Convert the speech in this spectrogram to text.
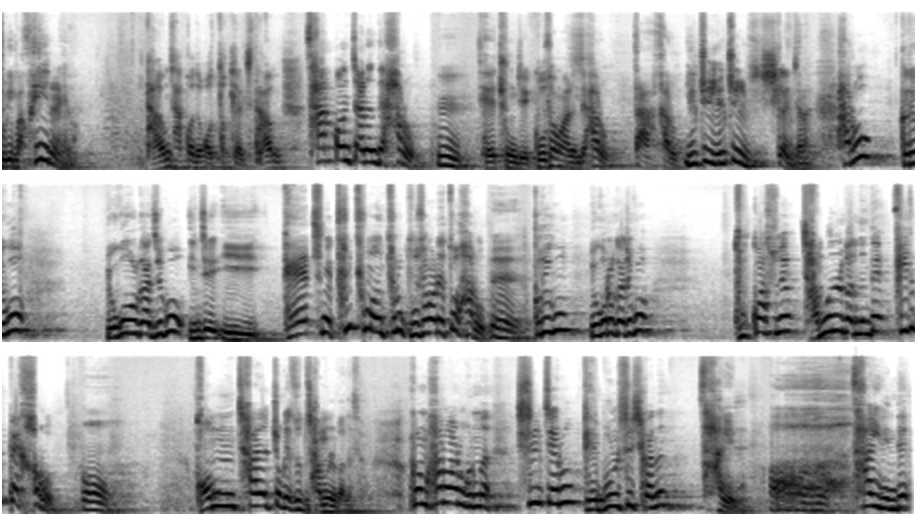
둘이 막 회의를 해요. 다음 사건을 어떻게 할지 다음 사건 짜는데 하루 음. 대충 이제 구성하는데 하루 딱 하루 일주일 일주일 시간이잖아 하루 그리고 요걸 가지고 이제 이 대충의 트리트먼트로 구성하는 또 하루 네. 그리고 요거를 가지고 국과수에 자문을 받는데 피드백 하루 어. 검찰 쪽에서도 자문을 받았어요. 그럼 하루하루 그러면 실제로 대본을 쓸 시간은 4일. 아. 4일인데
